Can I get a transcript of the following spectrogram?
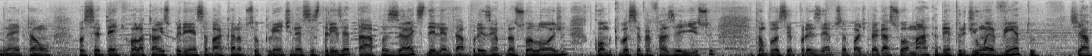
Né? Então, você tem que colocar uma experiência bacana para o seu cliente nessas três etapas. Antes dele entrar, por exemplo, na sua loja, como que você vai fazer isso? Então, você, por exemplo, você pode pegar a sua marca dentro de um evento, já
